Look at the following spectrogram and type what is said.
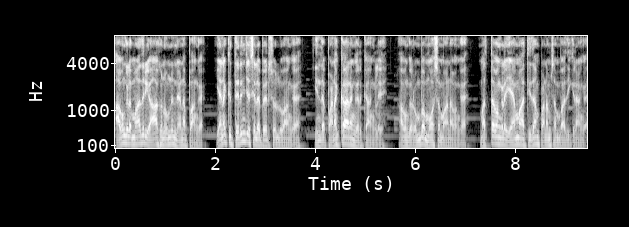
அவங்கள மாதிரி ஆகணும்னு நினைப்பாங்க. எனக்கு தெரிஞ்ச சில பேர் சொல்லுவாங்க இந்த பணக்காரங்க இருக்காங்களே அவங்க ரொம்ப மோசமானவங்க. மற்றவங்களை ஏமாத்தி தான் பணம் சம்பாதிக்கிறாங்க.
